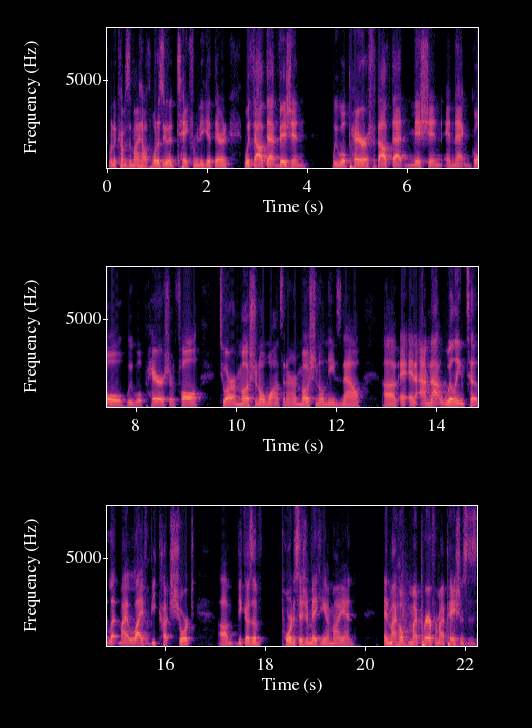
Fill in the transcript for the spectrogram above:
when it comes to my health. What is it going to take for me to get there? And without that vision, we will perish. Without that mission and that goal, we will perish and fall to our emotional wants and our emotional needs now. Uh, and, and, I'm not willing to let my life be cut short um, because of poor decision making on my end. And my hope and my prayer for my patients is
